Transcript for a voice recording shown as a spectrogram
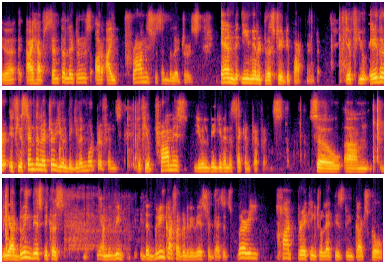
uh, I have sent the letters or I promise to send the letters and email it to the State Department. If you either, if you send the letter, you will be given more preference. If you promise, you will be given the second preference. So um, we are doing this because I mean, we, the green cards are going to be wasted, guys. It's very heartbreaking to let these green cards go.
